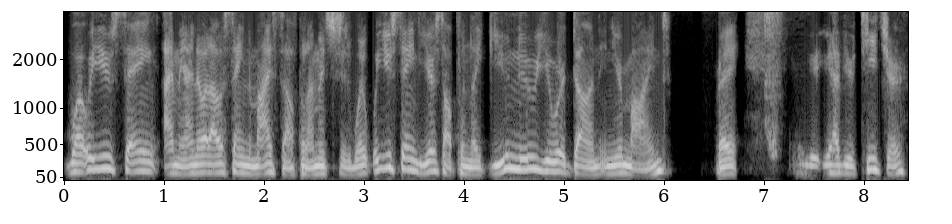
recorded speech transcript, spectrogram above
what were you saying? I mean, I know what I was saying to myself, but I'm interested. What were you saying to yourself when, like, you knew you were done in your mind? Right. You, you have your teacher,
